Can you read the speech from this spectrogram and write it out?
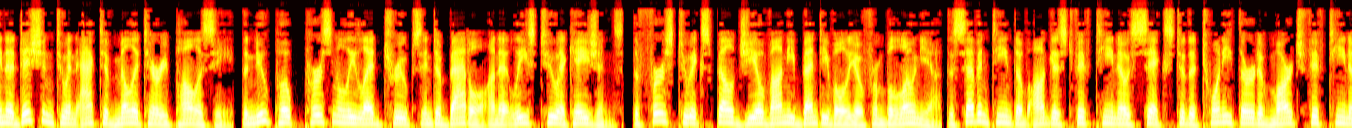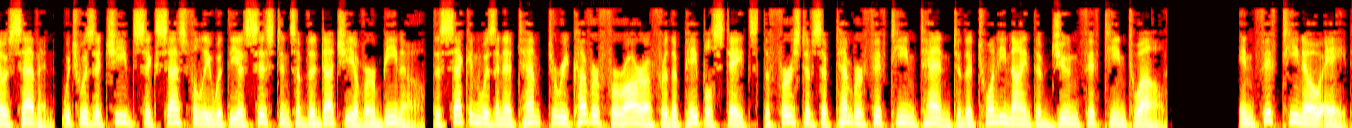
in addition to an active military policy, the new pope personally led troops into battle on at least two occasions. The first to expel Giovanni Bentivoglio from Bologna, the 17th of August 1506 to the 23rd of March 1507, which was achieved successfully with the assistance of the Duchy of Urbino. The second was an attempt to recover Ferrara for the Papal States, the 1st of September 1510 to the 29th of June 1512. In 1508,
